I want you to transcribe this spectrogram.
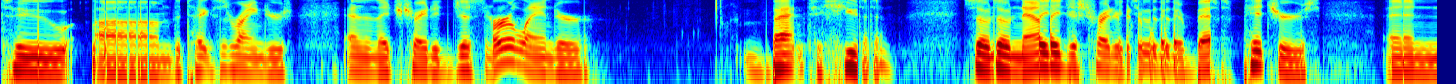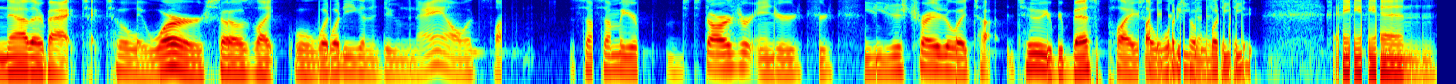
to um, the Texas Rangers, and then they traded Justin Verlander back to Houston. So so now they just traded two of their best pitchers, and now they're back to, to where they were. So I was like, well, what, what are you going to do now? It's like some, some of your stars are injured. You just traded away two of your best players. So what do you what do you do? And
